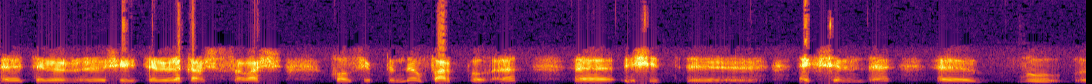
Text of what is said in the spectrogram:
e, terör e, şey teröre karşı savaş konseptinden farklı olarak e, IŞİD e, ekseninde e, bu e,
